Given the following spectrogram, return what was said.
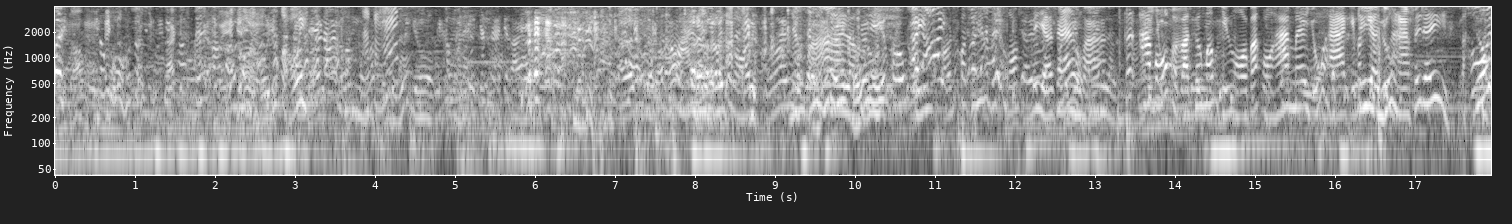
ơi Nó nói được trời rồi. ơi, gì vậy? này của em nó cái này này chỉ được ngồi ngồi đúng rồi Nhưng mà ai là cái hiểu không? bây giờ sao? Cái A4 mà bà Sương mới không chịu ngồi bác còn ham mê Vũ Hà chị bây giờ Vũ Hà phải đi. Rồi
